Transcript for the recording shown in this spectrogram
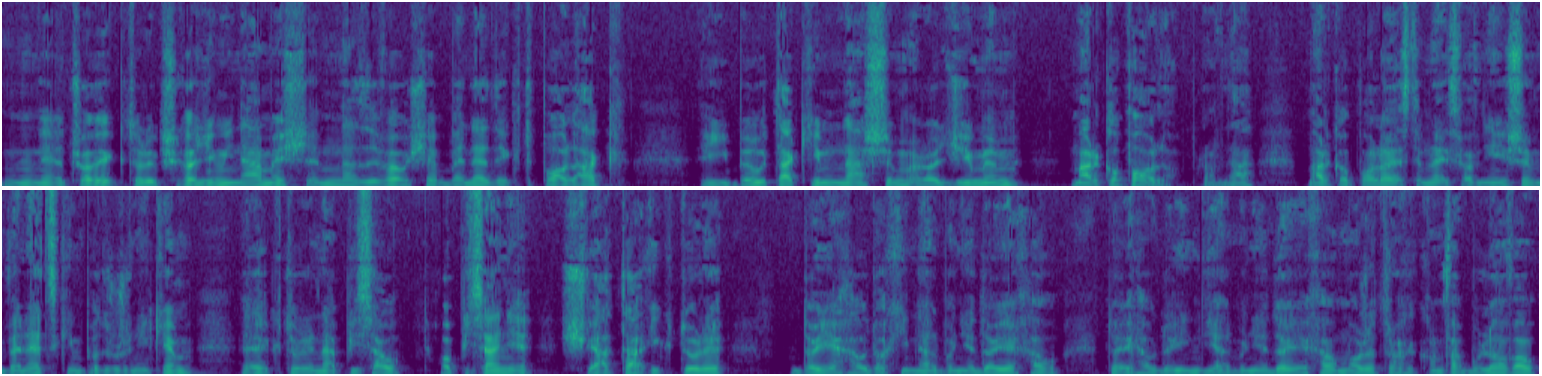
mm, człowiek, który przychodzi mi na myśl, nazywał się Benedykt Polak i był takim naszym rodzimym Marco Polo, prawda? Marco Polo jest tym najsławniejszym weneckim podróżnikiem, e, który napisał opisanie świata i który dojechał do Chin albo nie dojechał, dojechał do Indii albo nie dojechał, może trochę konfabulował.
